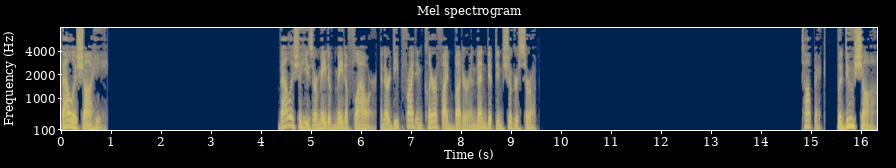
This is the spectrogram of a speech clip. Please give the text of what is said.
Balushahi Balushahis are made of maida flour, and are deep-fried in clarified butter and then dipped in sugar syrup. Badushah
